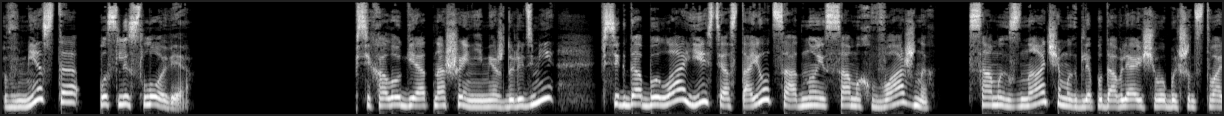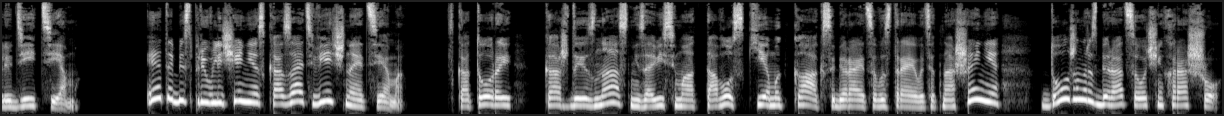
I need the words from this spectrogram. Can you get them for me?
Вместо послесловия. Психология отношений между людьми всегда была, есть и остается одной из самых важных, самых значимых для подавляющего большинства людей тем. Это без преувеличения сказать вечная тема, в которой каждый из нас, независимо от того, с кем и как собирается выстраивать отношения, должен разбираться очень хорошо.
